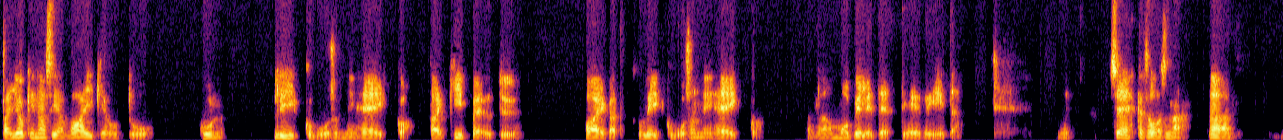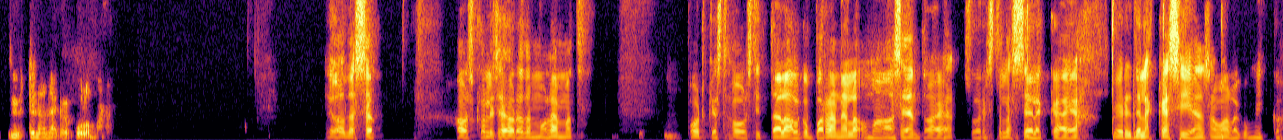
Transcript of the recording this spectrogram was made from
tai jokin asia vaikeutuu, kun liikkuvuus on niin heikko tai kipeytyy paikat, kun liikkuvuus on niin heikko. Mobiliteetti ei riitä. Se ehkä sellaisena ää, yhtenä näkökulmana. Joo, tässä hauska oli seurata molemmat podcast-hostit täällä alkoi parannella omaa asentoa ja suoristella selkää ja pyöritellä käsiään samalla kuin Mikko,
